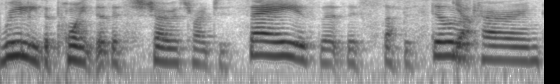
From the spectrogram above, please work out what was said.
really the point that this show is trying to say is that this stuff is still Yeah. recurring.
